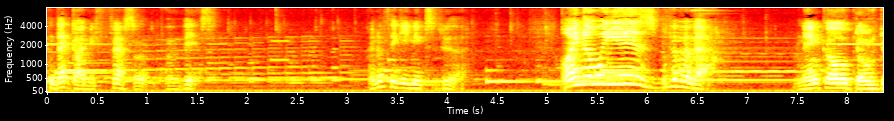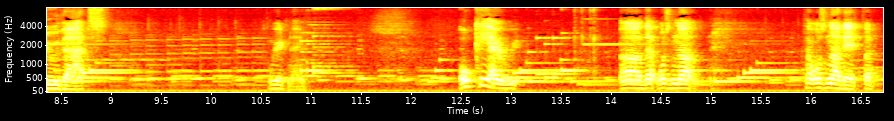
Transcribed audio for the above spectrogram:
Can that guy be faster than this? I don't think he needs to do that. I know he is! Blah, blah, blah. Nenko, don't do that. Weird name. Okay, I Uh, that was not... That was not it, but...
